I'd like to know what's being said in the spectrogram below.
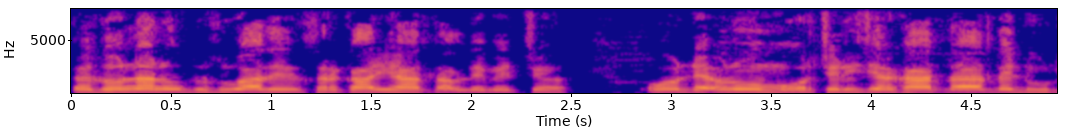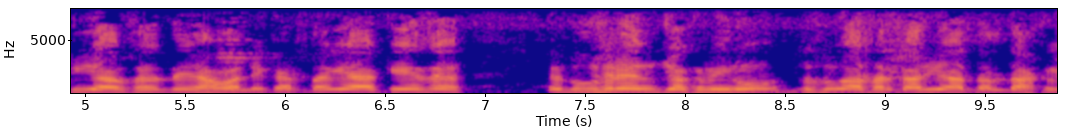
ਤੇ ਦੋਨਾਂ ਨੂੰ ਦਸੂਹਾ ਦੇ ਸਰਕਾਰੀ ਹਸਪਤਾਲ ਦੇ ਵਿੱਚ ਉਹ ਡ- ਉਹਨੂੰ ਮੋਰਚਰੀ 'ਚ ਰਖਾਤਾ ਤੇ ਡਿਊਟੀ ਅਫਸਰ ਦੇ ਹਵਾਲੇ ਕਰਤਾ ਗਿਆ ਕੇਸ ਤੇ ਦੂਸਰੇ ਨੂੰ ਜ਼ਖਮੀ ਨੂੰ ਦਸੂਹਾ ਸਰਕਾਰੀ ਹਸਪਤਾਲ ਦਾਖਲ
